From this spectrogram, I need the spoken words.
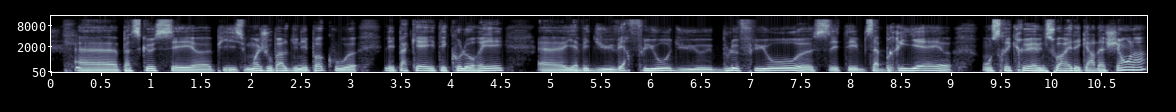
euh, parce que c'est. euh, puis moi, je vous parle d'une époque où les paquets étaient colorés, il y avait du vert fluo, du bleu fluo, c'était, ça brillait, on serait cru à une soirée des Kardashians là.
